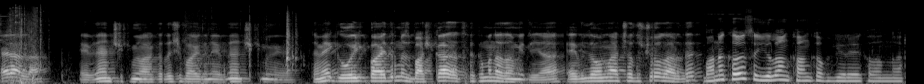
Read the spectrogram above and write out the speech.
Helal lan. Evden çıkmıyor arkadaşı baygın evden çıkmıyor ya. Demek ki o ilk baydığımız başka takımın adamıydı ya. Evde onlar çalışıyorlardı. Bana kalırsa yılan kanka bu geriye kalanlar.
